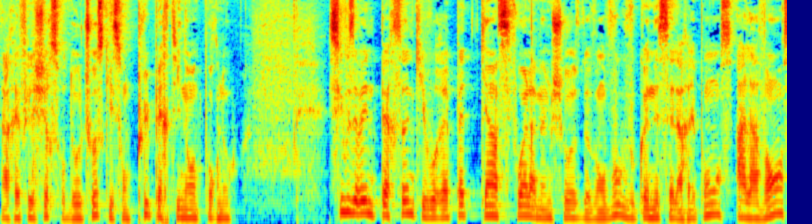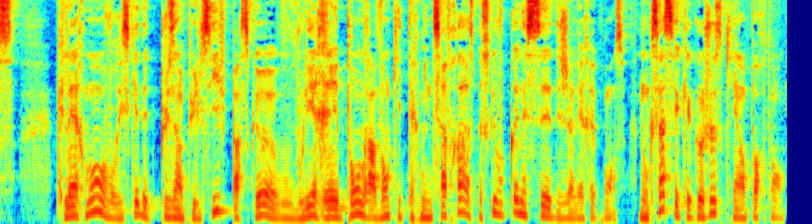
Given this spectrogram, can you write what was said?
à réfléchir sur d'autres choses qui sont plus pertinentes pour nous. Si vous avez une personne qui vous répète 15 fois la même chose devant vous, vous connaissez la réponse à l'avance, clairement, vous risquez d'être plus impulsif parce que vous voulez répondre avant qu'il termine sa phrase, parce que vous connaissez déjà les réponses. Donc ça, c'est quelque chose qui est important.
